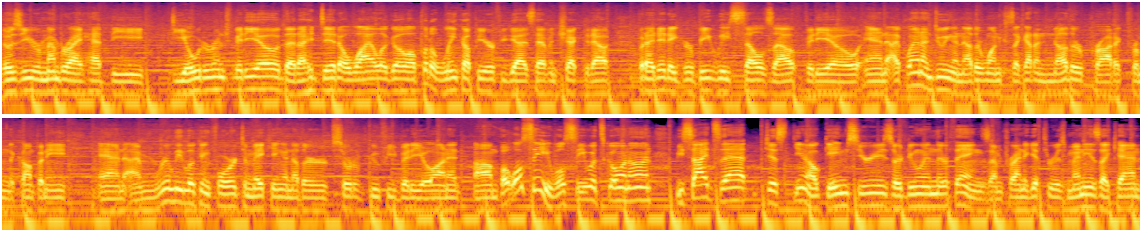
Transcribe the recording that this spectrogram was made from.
those of you remember, I had the deodorant video that I did a while ago. I'll put a link up here if you guys haven't checked it out. But I did a Girbeagly Sells Out video, and I plan on doing another one because I got another product from the company and I'm really looking forward to making another sort of goofy video on it. Um, but we'll see. We'll see what's going on. Besides that, just, you know, game series are doing their things. I'm trying to get through as many as I can.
